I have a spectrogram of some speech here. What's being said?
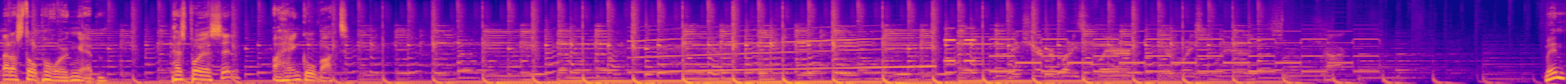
hvad der står på ryggen af dem. Pas på jer selv og have en god vagt. Men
